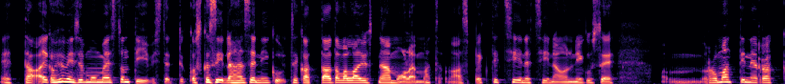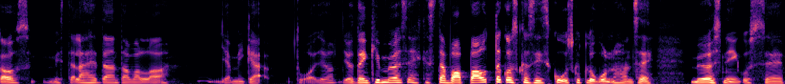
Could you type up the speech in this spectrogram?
Että aika hyvin se mun mielestä on tiivistetty, koska siinähän se, niin kuin, se kattaa tavallaan just nämä molemmat aspektit siinä, että siinä on niin kuin se mm, romanttinen rakkaus, mistä lähdetään tavallaan, ja mikä tuo jotenkin myös ehkä sitä vapautta, koska siis 60-luvunhan se myös niin kuin se...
